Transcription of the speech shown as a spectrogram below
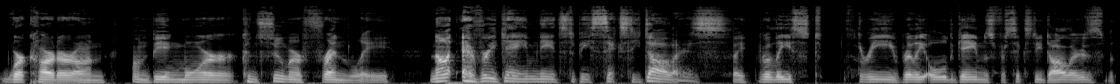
work harder on on being more consumer friendly. Not every game needs to be sixty dollars. They released three really old games for $60 with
